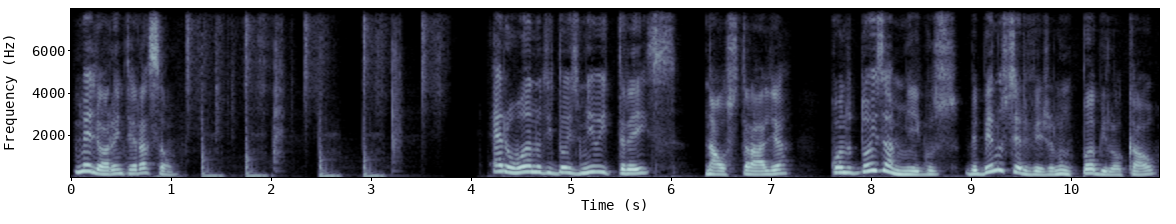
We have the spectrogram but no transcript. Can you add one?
melhor a interação. Era o ano de 2003, na Austrália, quando dois amigos, bebendo cerveja num pub local,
